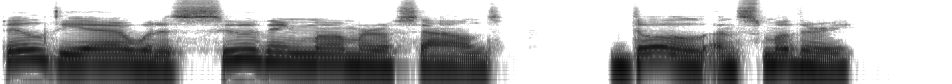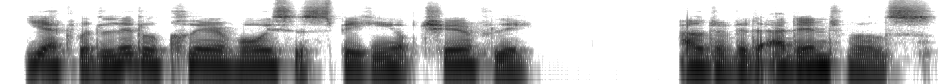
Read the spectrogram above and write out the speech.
filled the air with a soothing murmur of sound, dull and smothery, yet with little clear voices speaking up cheerfully out of it at intervals.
